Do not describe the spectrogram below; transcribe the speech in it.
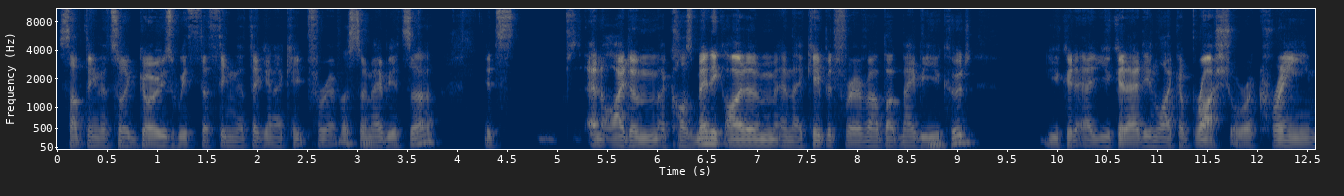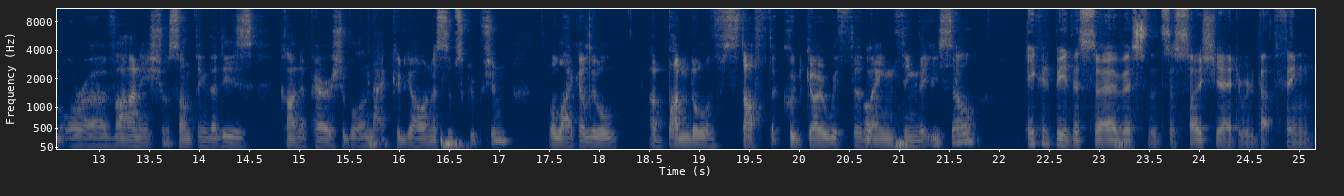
something that sort of goes with the thing that they're going to keep forever. So maybe it's a it's an item, a cosmetic item, and they keep it forever. But maybe you could you could add, you could add in like a brush or a cream or a varnish or something that is kind of perishable, and that could go on a subscription or like a little a bundle of stuff that could go with the main thing that you sell. It could be the service that's associated with that thing,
